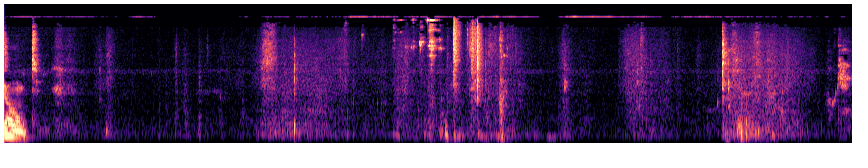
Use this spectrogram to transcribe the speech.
Don't. Okay.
